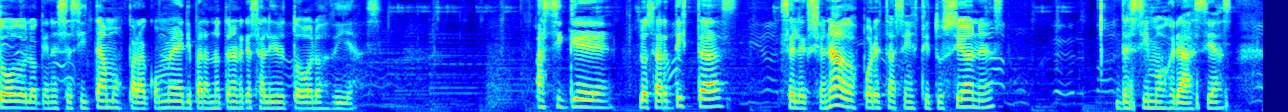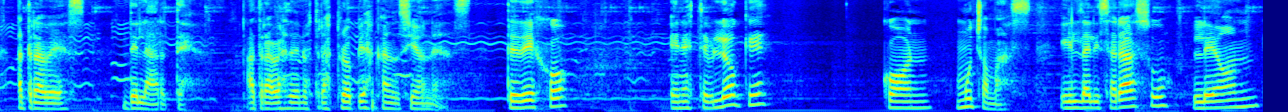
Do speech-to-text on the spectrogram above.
todo lo que necesitamos para comer y para no tener que salir todos los días. Así que los artistas seleccionados por estas instituciones decimos gracias a través del arte, a través de nuestras propias canciones. Te dejo en este bloque con mucho más. Hilda Lizarazu, León.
